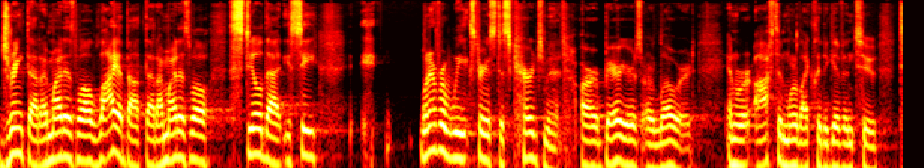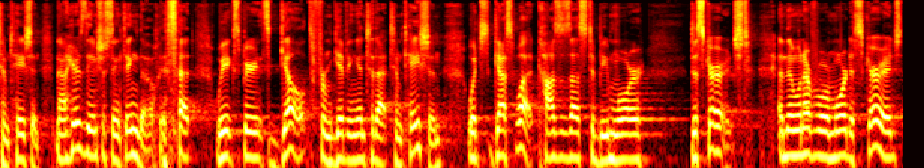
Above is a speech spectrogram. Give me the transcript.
drink that. I might as well lie about that. I might as well steal that. You see, whenever we experience discouragement, our barriers are lowered and we're often more likely to give into temptation. Now, here's the interesting thing, though, is that we experience guilt from giving into that temptation, which, guess what, causes us to be more discouraged. And then, whenever we're more discouraged,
